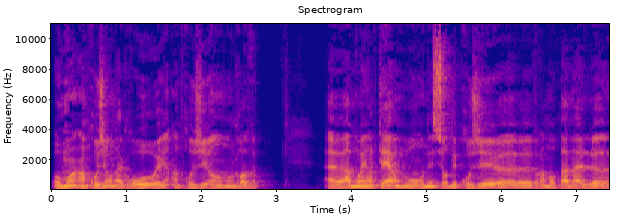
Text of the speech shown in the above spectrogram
au moins un projet en agro et un projet en mangrove. Euh, à moyen terme, bon, on est sur des projets euh, vraiment pas mal euh,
